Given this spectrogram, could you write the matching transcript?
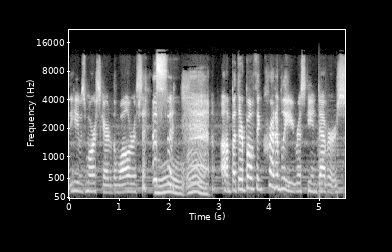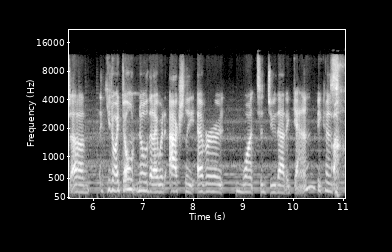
he was more scared of the walruses Oh, oh. um, but they're both incredibly risky endeavors um, you know i don't know that i would actually ever want to do that again because Oh,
